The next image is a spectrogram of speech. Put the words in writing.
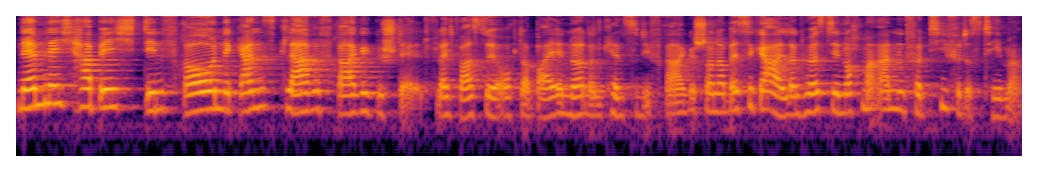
Nämlich habe ich den Frauen eine ganz klare Frage gestellt. Vielleicht warst du ja auch dabei, ne? dann kennst du die Frage schon, aber ist egal, dann hörst dir nochmal an und vertiefe das Thema.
